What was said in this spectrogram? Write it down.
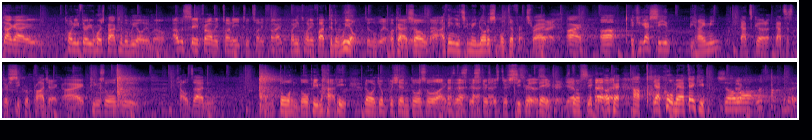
大概 twenty thirty horsepower to the wheel 有没有 I would say probably 20 to 25 ？Twenty twenty five to the wheel. to the wheel. Okay, To the so wheel, uh, I think it's gonna be a noticeable difference, right? Right. All right. Uh, if you guys see it behind me, that's good. That's their secret project. All right. 听说是挑战很多很多匹马力，那我就不先多说了。Like it's, it's, their, it's their secret Still a thing. secret, Still a yeah. secret. Okay. 好，Yeah, cool, man. Thank you. So uh, let's talk to it.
